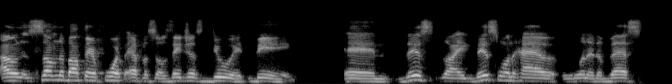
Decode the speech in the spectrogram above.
I don't know, something about their fourth episodes. They just do it big. And this like this one had one of the best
